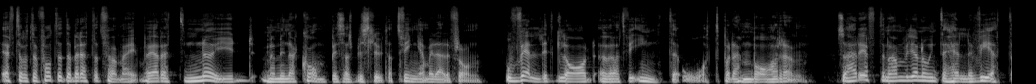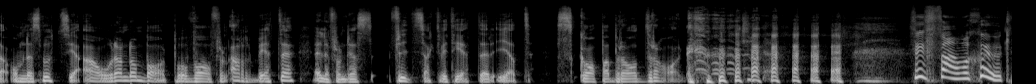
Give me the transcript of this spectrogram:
Efter att ha fått detta berättat för mig var jag rätt nöjd med mina kompisars beslut att tvinga mig därifrån och väldigt glad över att vi inte åt på den baren. Så här i efterhand vill jag nog inte heller veta om den smutsiga auran de bar på var från arbete eller från deras fritidsaktiviteter i att skapa bra drag. Fy fan vad sjukt.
